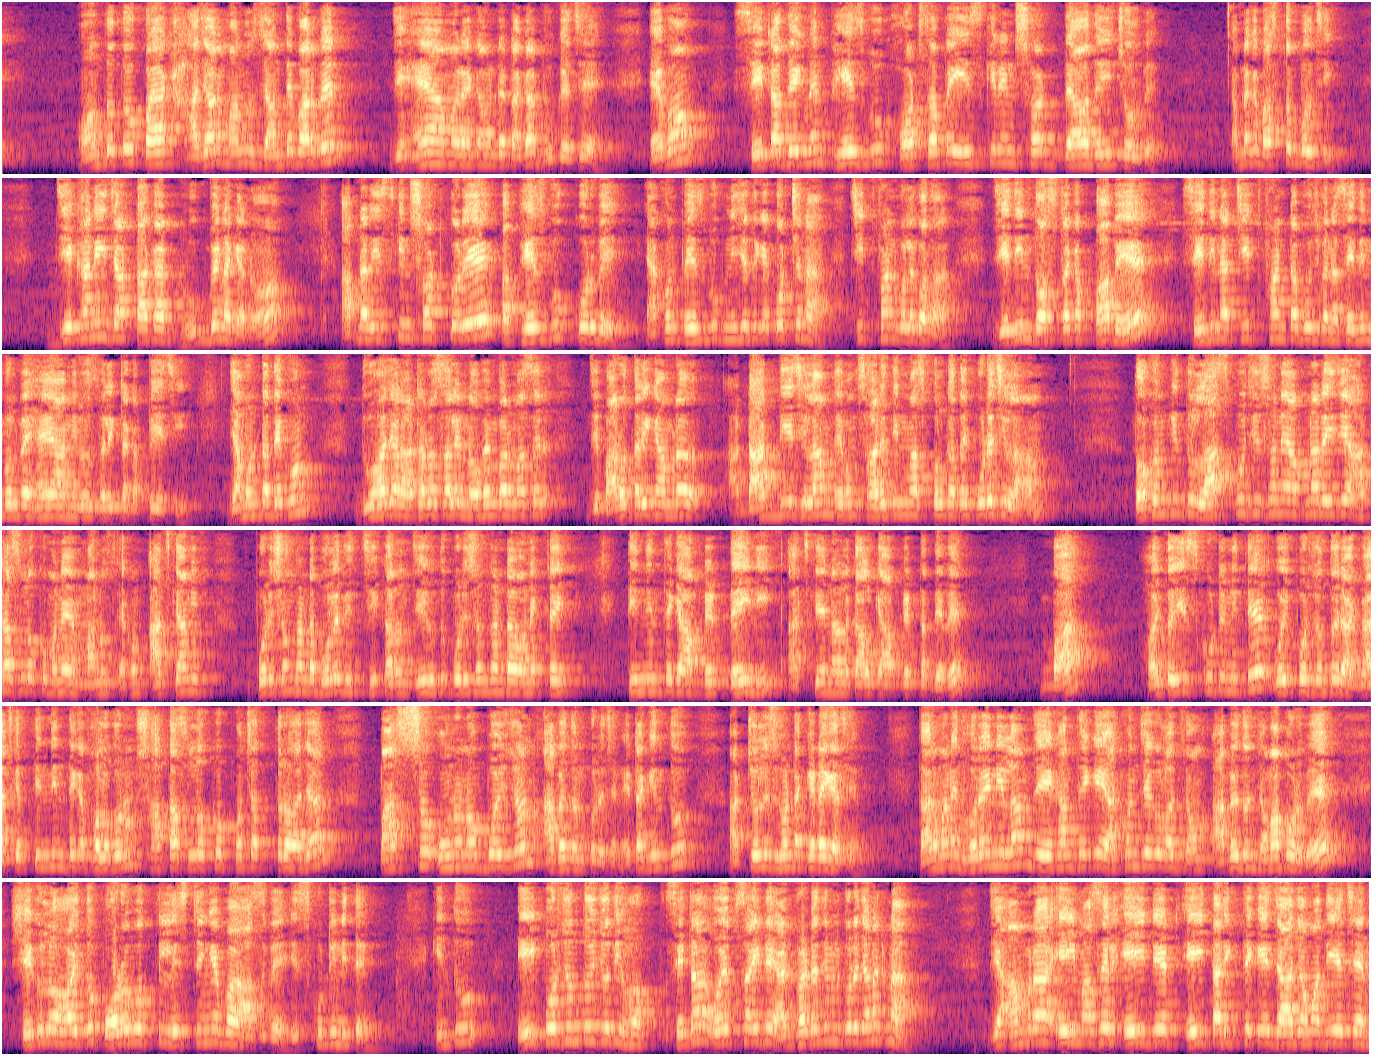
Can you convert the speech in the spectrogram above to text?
অন্তত কয়েক হাজার মানুষ জানতে পারবেন যে হ্যাঁ আমার অ্যাকাউন্টে টাকা ঢুকেছে। এবং সেটা দেখবেন ফেসবুক হোয়াটসঅ্যাপে স্ক্রিনশট দেওয়া দেই চলবে। আপনাকে বাস্তব বলছি যেখানেই যার টাকা ঢুকবে না কেন, আপনার স্ক্রিনশট করে বা ফেসবুক করবে। এখন ফেসবুক নিজে থেকে করছে না, চিট ফান্ড বলে কথা। যেদিন দশ টাকা পাবে, সেদিন আর চিট ফান্ডটা বুঝবে না। সেদিন বলবে হ্যাঁ আমি রোজ ভ্যালির টাকা পেয়েছি। যেমনটা দেখুন দু হাজার আঠারো সালের নভেম্বর মাসের যে বারো তারিখে আমরা ডাক দিয়েছিলাম এবং সাড়ে তিন মাস কলকাতায় পড়েছিলাম, তখন কিন্তু লাস্ট পজিশনে আপনার এই যে আঠাশ লক্ষ মানে মানুষ, এখন আজকে আমি পরিসংখ্যানটা বলে দিচ্ছি, কারণ যেহেতু পরিসংখ্যানটা অনেকটাই তিন দিন থেকে আপডেট দেয়নি, আজকে নাহলে কালকে আপডেটটা দেবে, বা হয়তো স্কুটিনিতে ওই পর্যন্ত রাখবে। আজকে তিন দিন থেকে ফলো করুন, সাতাশ লক্ষ পঁচাত্তর হাজার পাঁচশো উননব্বই জন আবেদন করেছেন। এটা কিন্তু আটচল্লিশ ঘণ্টা কেটে গেছে। তার মানে ধরে নিলাম যে এখান থেকে এখন যেগুলো আবেদন জমা পড়বে, সেগুলো হয়তো পরবর্তী লিস্টিংয়ে বা আসবে স্কুটিনিতে কিন্তু এই পর্যন্তই যদি হক, সেটা ওয়েবসাইটে অ্যাডভার্টাইজমেন্ট করে জানাক না, যে আমরা এই মাসের এই ডেট এই তারিখ থেকে যা জমা দিয়েছেন,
